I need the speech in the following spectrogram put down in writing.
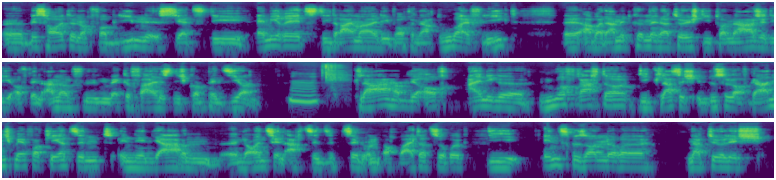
äh, bis heute noch verbliebene ist jetzt die Emirates, die dreimal die Woche nach Dubai fliegt. Äh, aber damit können wir natürlich die Tonnage, die auf den anderen Flügen weggefallen ist, nicht kompensieren. Mhm. Klar haben wir auch einige Nurfrachter, die klassisch in Düsseldorf gar nicht mehr verkehrt sind in den Jahren 19, 18, 17 und noch weiter zurück, die insbesondere natürlich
